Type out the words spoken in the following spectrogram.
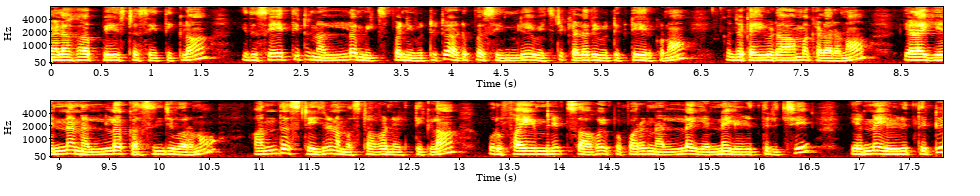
மிளகா பேஸ்ட்டை சேர்த்திக்கலாம். இது சேர்த்திட்டு நல்லா மிக்ஸ் பண்ணி விட்டுட்டு அடுப்பை சிம்லேயே வச்சுட்டு கிளறி விட்டுக்கிட்டே இருக்கணும். கொஞ்சம் கைவிடாமல் கிளறணும். ஏன்னா எண்ணெய் நல்லா கசிஞ்சு வரணும். அந்த ஸ்டேஜில் நம்ம ஸ்டவ்வை நிறுத்திக்கலாம். ஒரு ஃபைவ் மினிட்ஸ் ஆகும். இப்போ பாருங்கள் நல்லா எண்ணெய் இழுத்துடுச்சு. எண்ணெய் இழுத்துட்டு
